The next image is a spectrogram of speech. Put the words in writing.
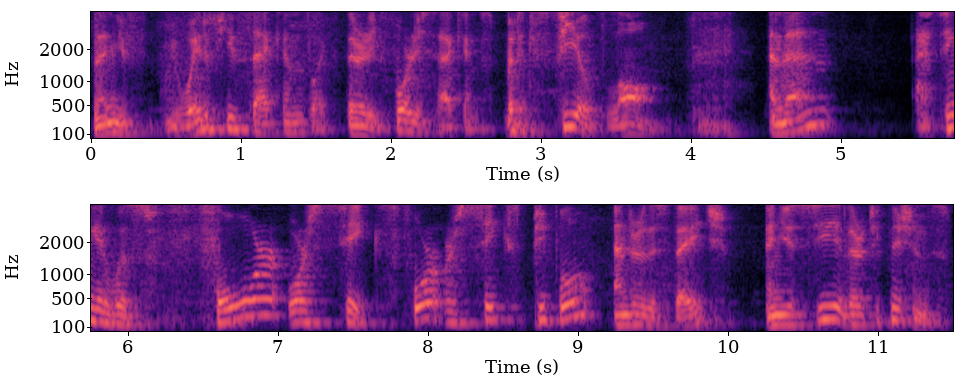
Then you, you wait a few seconds, like 30, 40 seconds, but it feels long. And then I think it was four or six, four or six people enter the stage, and you see they're technicians.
